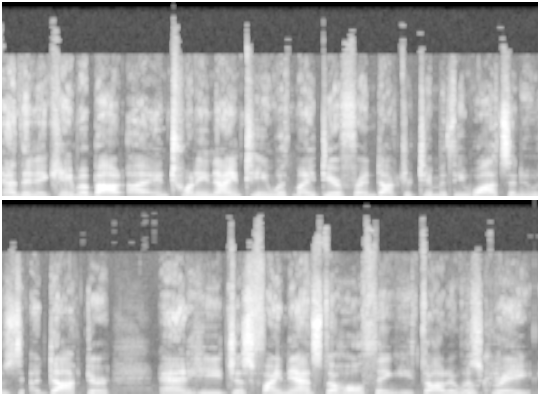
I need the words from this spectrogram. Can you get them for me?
And then it came about uh, in 2019 with my dear friend Dr. Timothy Watson, who's a doctor, and he just financed the whole thing. He thought it was great.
